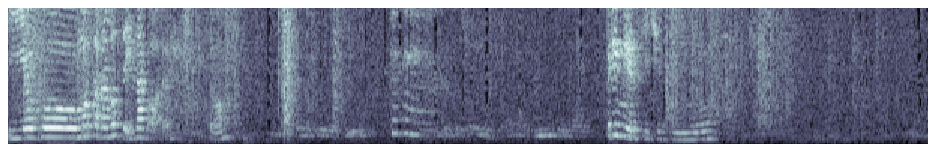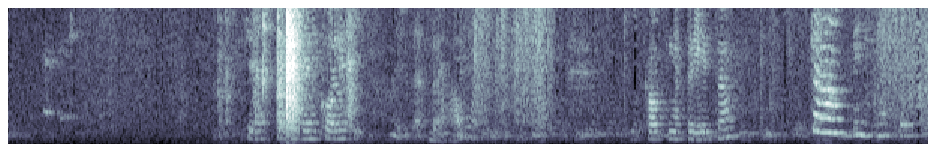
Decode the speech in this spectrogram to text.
E eu vou mostrar pra vocês agora, então... Primeiro kitzinho. Tirar as da Nicole aqui. Calcinha preta. Calcinha preta.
